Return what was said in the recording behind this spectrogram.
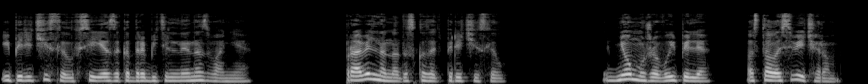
и перечислил все языкодробительные названия. Правильно, надо сказать, перечислил. Днем уже выпили, осталось вечером.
